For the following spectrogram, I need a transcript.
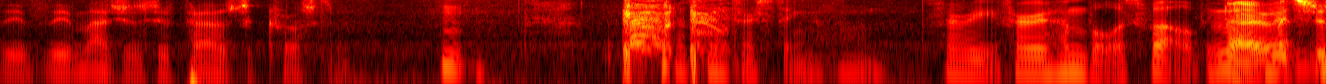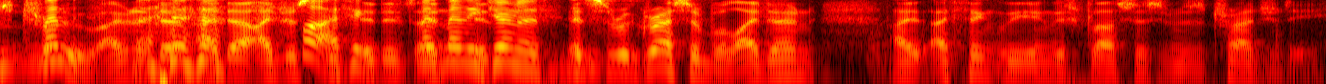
the, the imaginative powers to cross them. Hmm. that's interesting. Very, very humble as well. No, it's just true. I, mean, I, don't, I, don't, I just Well, I think it is, ma- it's, many it's, journalists- It's regressible. I don't. I, I think the English class system is a tragedy.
